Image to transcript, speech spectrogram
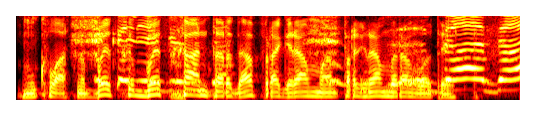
Ну, классно. Best, Best Hunter, да, программа, программа работает. Да, да.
